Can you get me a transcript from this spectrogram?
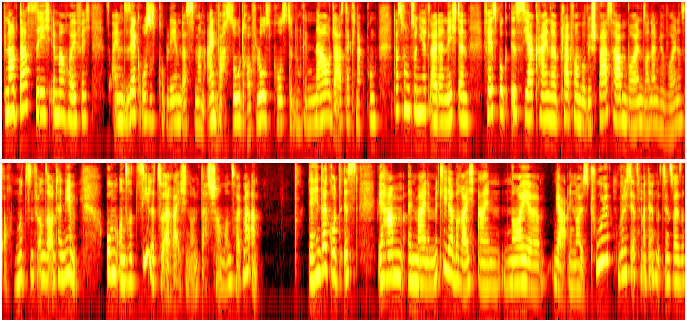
genau das sehe ich immer häufig. Ist ein sehr großes Problem, dass man einfach so drauf lospostet und genau da ist der Knackpunkt. Das funktioniert leider nicht, denn Facebook ist ja keine Plattform, wo wir Spaß haben wollen, sondern wir wollen es auch nutzen für unser Unternehmen um unsere Ziele zu erreichen. Und das schauen wir uns heute mal an. Der Hintergrund ist, wir haben in meinem Mitgliederbereich ein neue, ja, ein neues Tool, würde ich es jetzt mal nennen, beziehungsweise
